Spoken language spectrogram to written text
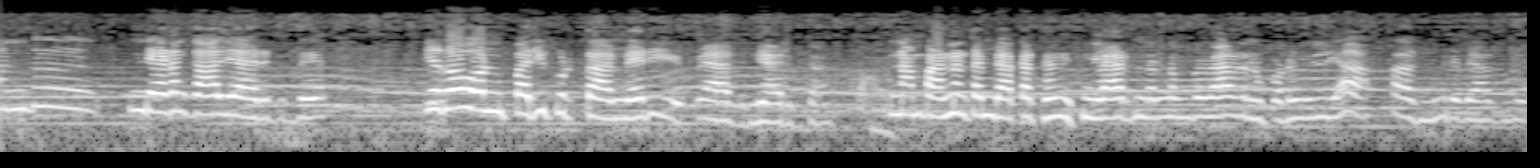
வந்து இந்த இடம் காலியாக இருக்குது. ஏதோ ஒன்று பறி கொடுத்தா மாரி வேதனையாக இருக்கா. நம்ம அண்ணன் தம்பி அக்கா தங்கச்சிங்களா இருந்தாலும் நம்ம வேதனைப்படும் இல்லையா? அது மாதிரி வேதனை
